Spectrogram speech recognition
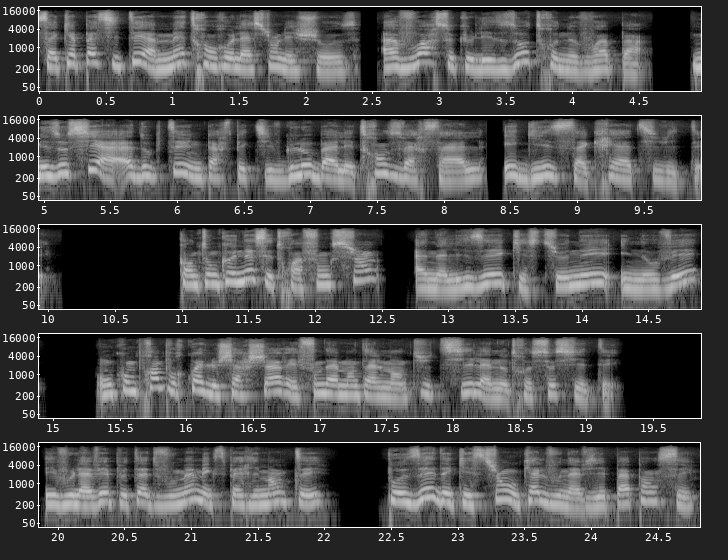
sa capacité à mettre en relation les choses, à voir ce que les autres ne voient pas, mais aussi à adopter une perspective globale et transversale aiguise sa créativité. Quand on connaît ces trois fonctions, analyser, questionner, innover, on comprend pourquoi le chercheur est fondamentalement utile à notre société. Et vous l'avez peut-être vous-même expérimenté. Poser des questions auxquelles vous n'aviez pas pensé.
